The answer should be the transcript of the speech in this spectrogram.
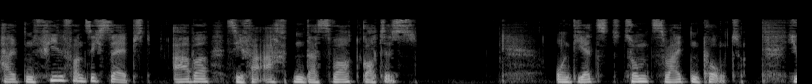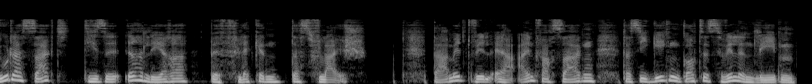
halten viel von sich selbst, aber sie verachten das Wort Gottes. Und jetzt zum zweiten Punkt. Judas sagt, diese Irrlehrer beflecken das Fleisch. Damit will er einfach sagen, dass sie gegen Gottes Willen leben,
